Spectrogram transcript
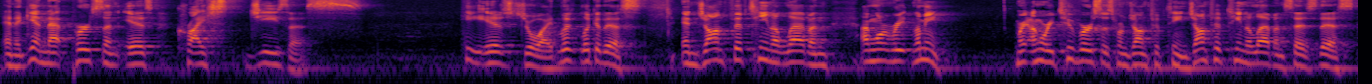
And again, that person is Christ Jesus. He is joy. Look, look at this. In John 15 11, I'm going to read, let me I'm going to read two verses from John 15. John 15, 11 says this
